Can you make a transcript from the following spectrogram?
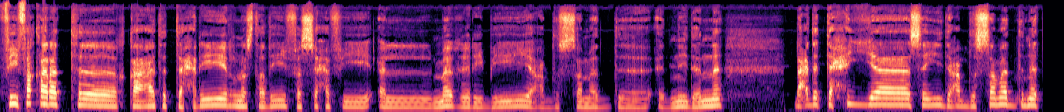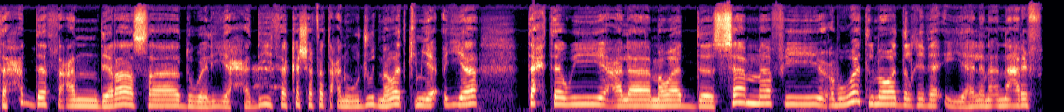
في فقرة قاعات التحرير نستضيف الصحفي المغربي عبد الصمد دنيدن بعد التحية سيد عبد الصمد نتحدث عن دراسة دولية حديثة كشفت عن وجود مواد كيميائية تحتوي على مواد سامة في عبوات المواد الغذائية لنا أن نعرف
